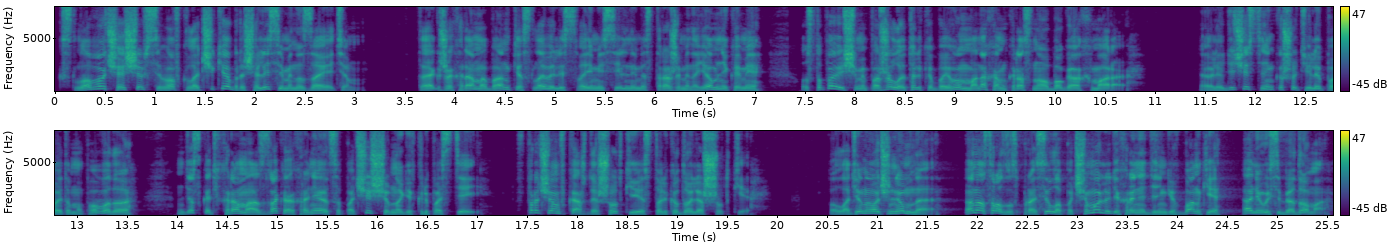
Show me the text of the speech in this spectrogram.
К слову, чаще всего вкладчики обращались именно за этим. Также храмы-банки славились своими сильными стражами-наемниками, уступающими, пожалуй, только боевым монахам красного бога Ахмара. Люди частенько шутили по этому поводу – Дескать, храмы Азрака охраняются почище многих крепостей. Впрочем, в каждой шутке есть только доля шутки. Латина очень умная. Она сразу спросила, почему люди хранят деньги в банке, а не у себя дома.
